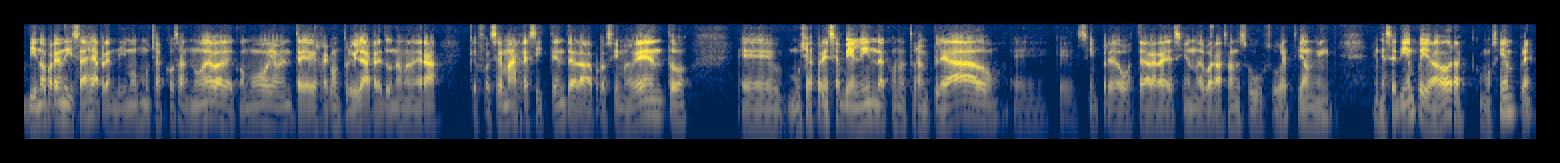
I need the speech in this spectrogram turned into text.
vino aprendizaje, aprendimos muchas cosas nuevas de cómo obviamente reconstruir la red de una manera que fuese más resistente al próximo evento. Eh, muchas experiencias bien lindas con nuestros empleados, eh, que siempre lo estoy agradeciendo de corazón su, su gestión en, en, ese tiempo y ahora, como siempre.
